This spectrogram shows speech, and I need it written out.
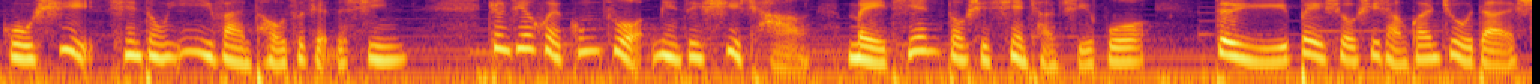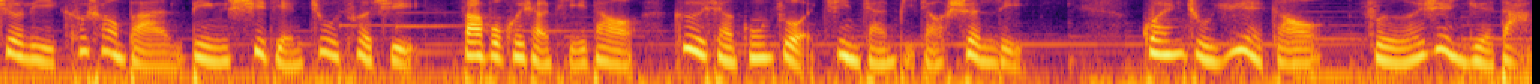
股市牵动亿万投资者的心。证监会工作面对市场，每天都是现场直播。对于备受市场关注的设立科创板并试点注册制，发布会上提到各项工作进展比较顺利。关注越高，责任越大。”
